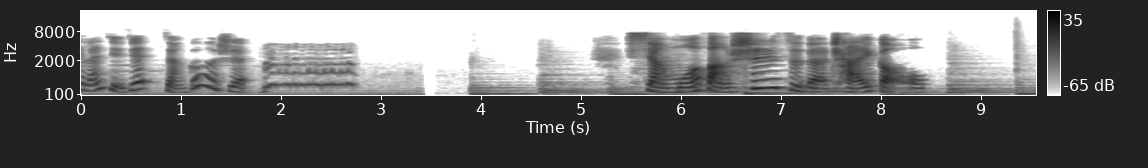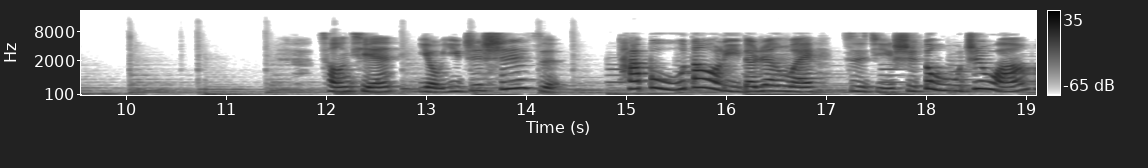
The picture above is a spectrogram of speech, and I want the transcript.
叶兰姐姐讲故事。想模仿狮子的柴狗。从前有一只狮子，它不无道理的认为自己是动物之王，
